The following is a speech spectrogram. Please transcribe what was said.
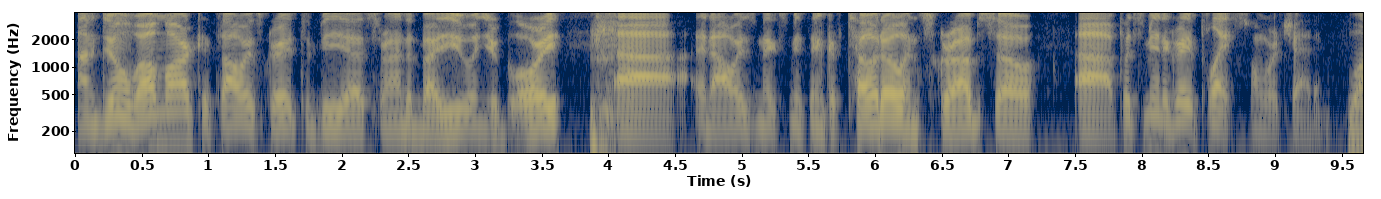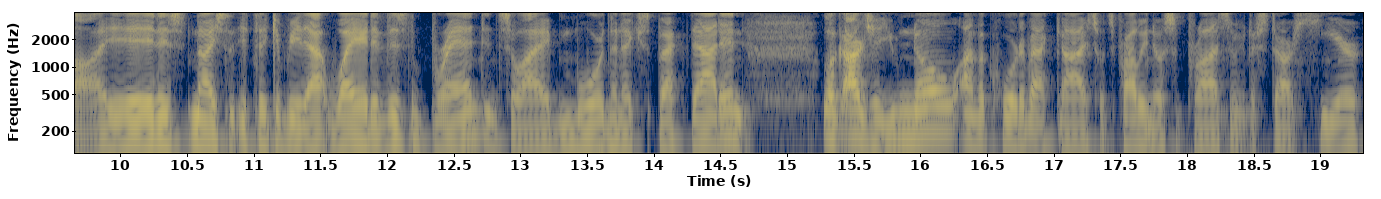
I'm doing well, Mark. It's always great to be uh, surrounded by you and your glory. Uh, it always makes me think of Toto and Scrubs. So uh, puts me in a great place when we're chatting. Well, it is nice that you think of me that way, and it is the brand, and so I more than expect that. And look, RJ, you know I'm a quarterback guy, so it's probably no surprise I'm going to start here.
